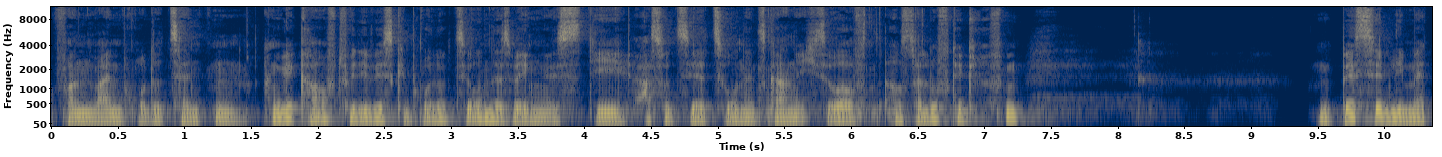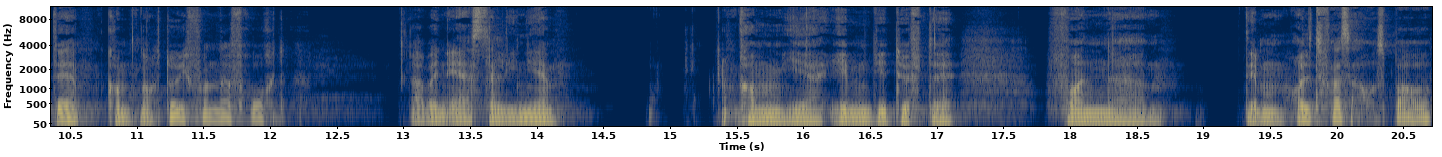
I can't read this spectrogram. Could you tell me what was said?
von Weinproduzenten angekauft für die Whiskyproduktion. Deswegen ist die Assoziation jetzt gar nicht so auf, aus der Luft gegriffen. Ein bisschen Limette kommt noch durch von der Frucht. Aber in erster Linie kommen hier eben die Düfte von äh, dem Holzfassausbau,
